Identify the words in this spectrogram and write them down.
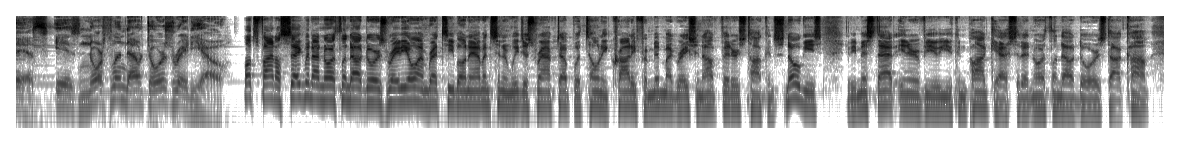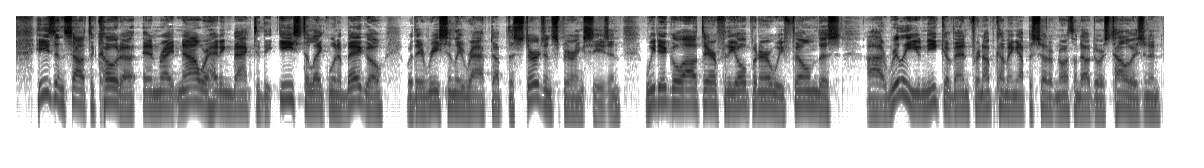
This is Northland Outdoors Radio. Well, it's final segment on Northland Outdoors Radio. I'm Brett T-Bone Amundsen, and we just wrapped up with Tony Crotty from Mid-Migration Outfitters talking Snogies. If you missed that interview, you can podcast it at northlandoutdoors.com. He's in South Dakota, and right now we're heading back to the east to Lake Winnebago, where they recently wrapped up the sturgeon spearing season. We did go out there for the opener. We filmed this uh, really unique event for an upcoming episode of Northland Outdoors Television. And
